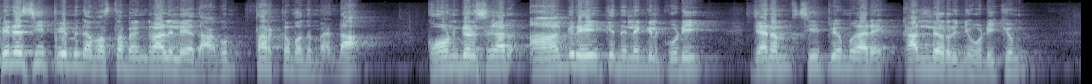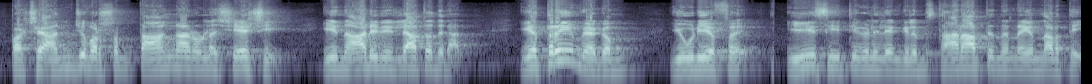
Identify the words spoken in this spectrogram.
പിന്നെ സി പി എമ്മിന്റെ അവസ്ഥ ബംഗാളിലേതാകും? തർക്കമൊന്നും വേണ്ട. കോൺഗ്രസ്സുകാർ ആഗ്രഹിക്കുന്നില്ലെങ്കിൽ കൂടി ജനം സി പി എമ്മുകാരെ കല്ലെറിഞ്ഞോടിക്കും. പക്ഷേ അഞ്ചു വർഷം താങ്ങാനുള്ള ശേഷി ഈ നാടിനില്ലാത്തതിനാൽ എത്രയും വേഗം യു ഡി എഫ് ഈ സീറ്റുകളിലെങ്കിലും സ്ഥാനാർത്ഥി നിർണയം നടത്തി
